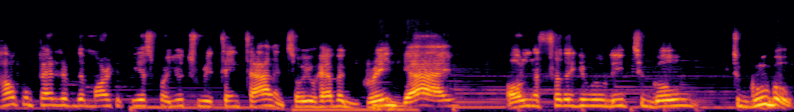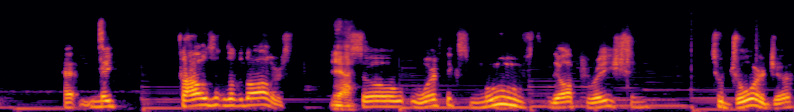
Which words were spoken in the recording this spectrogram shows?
how competitive the market is for you to retain talent. So you have a great mm-hmm. guy all of a sudden he will need to go to Google, make thousands of dollars. Yeah. So Worthix moved the operation to Georgia.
